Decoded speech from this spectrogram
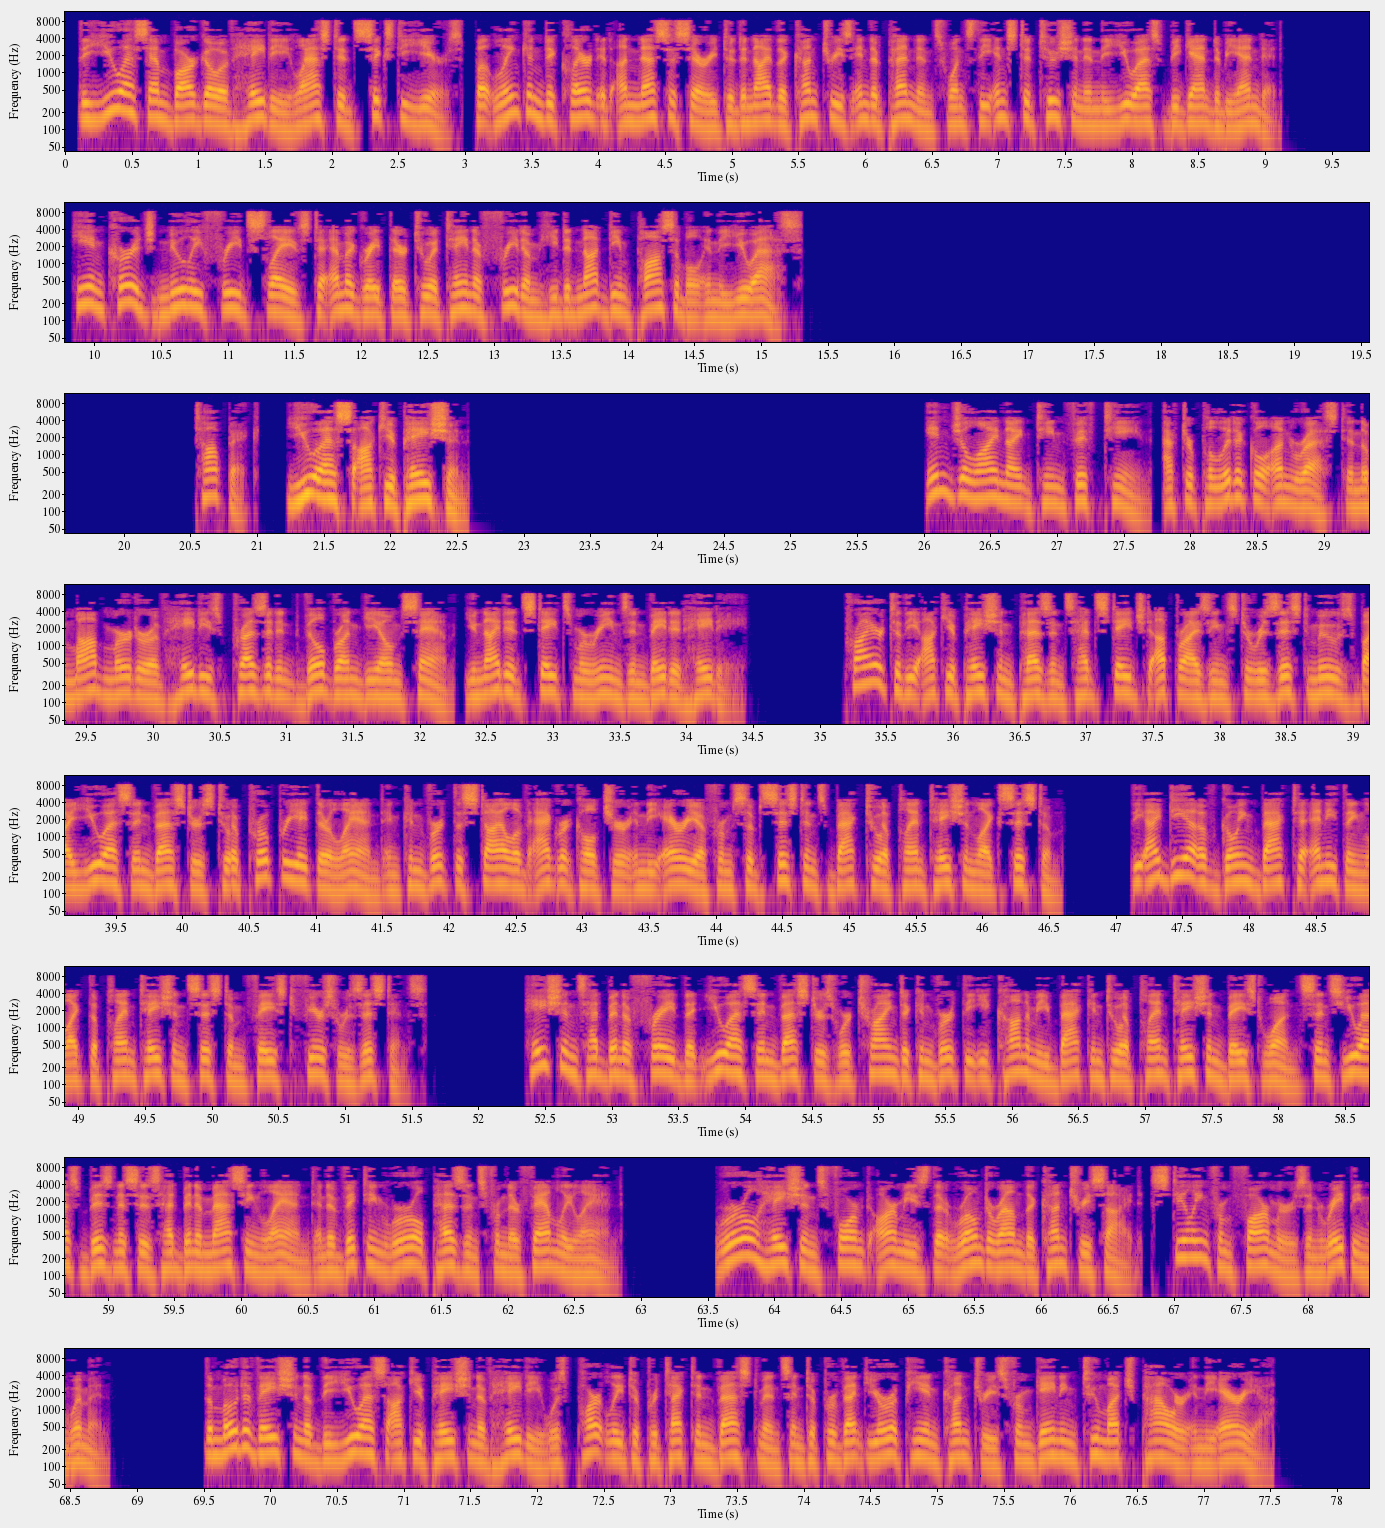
The U.S. embargo of Haiti lasted 60 years, but Lincoln declared it unnecessary to deny the country's independence once the institution in the U.S. began to be ended. He encouraged newly freed slaves to emigrate there to attain a freedom he did not deem possible in the U.S. U.S. occupation In July 1915, after political unrest and the mob murder of Haiti's President Villebrun Guillaume Sam, United States Marines invaded Haiti. Prior to the occupation peasants had staged uprisings to resist moves by U.S. investors to appropriate their land and convert the style of agriculture in the area from subsistence back to a plantation-like system. The idea of going back to anything like the plantation system faced fierce resistance. Haitians had been afraid that U.S. investors were trying to convert the economy back into a plantation-based one since U.S. businesses had been amassing land and evicting rural peasants from their family land. Rural Haitians formed armies that roamed around the countryside, stealing from farmers and raping women. The motivation of the U.S. occupation of Haiti was partly to protect investments and to prevent European countries from gaining too much power in the area.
